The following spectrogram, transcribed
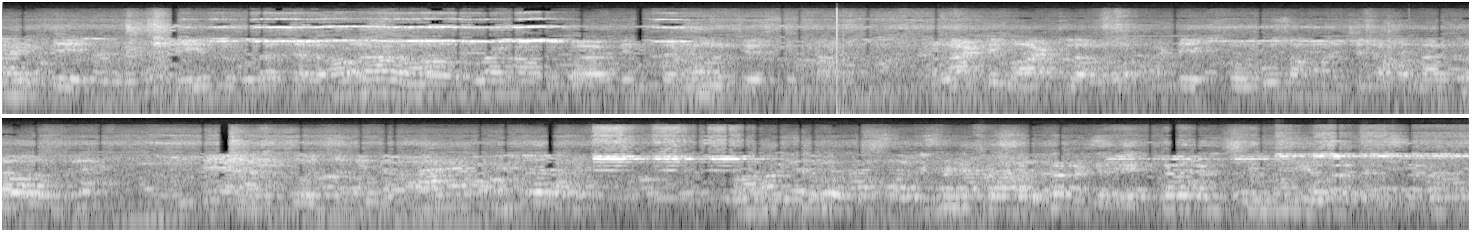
అయితే కూడా చాలా కొనుగోలు అలాంటి వాటిలో అంటే కొవ్వు సంబంధించిన పదార్థాలు ఉంటే అనుకోవచ్చు ఎక్కడ కలిసింది ఎవరు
